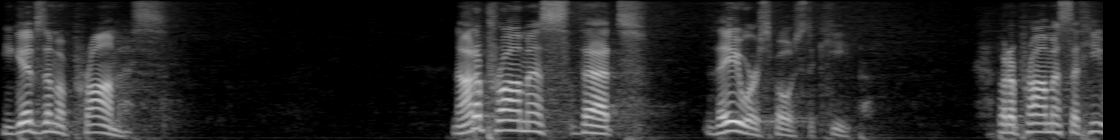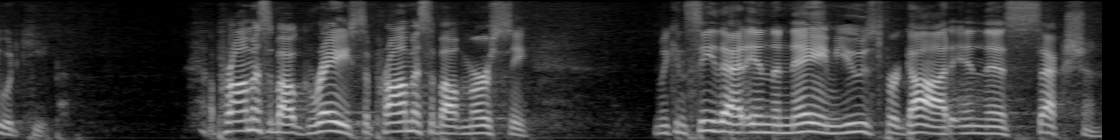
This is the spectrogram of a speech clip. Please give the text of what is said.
He gives them a promise. Not a promise that they were supposed to keep, but a promise that He would keep a promise about grace, a promise about mercy. We can see that in the name used for God in this section.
